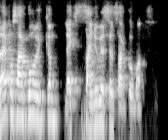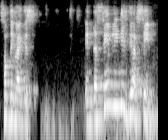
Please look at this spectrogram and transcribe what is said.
Liposarcoma will become like synovial cell sarcoma, something like this In the same lineage, they are same.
